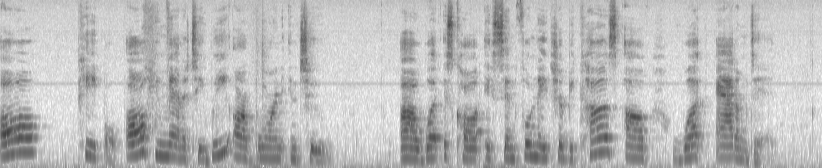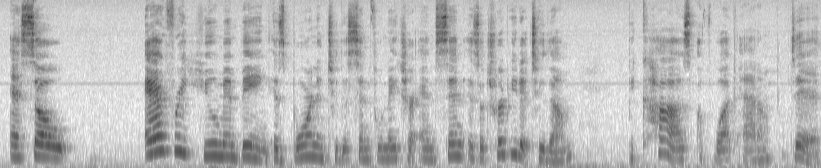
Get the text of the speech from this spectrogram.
All people, all humanity, we are born into uh, what is called a sinful nature because of what Adam did. And so Every human being is born into the sinful nature, and sin is attributed to them because of what Adam did.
